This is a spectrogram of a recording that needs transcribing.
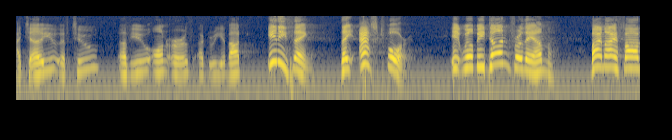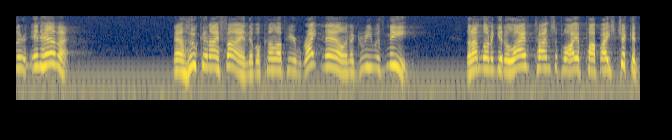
I tell you, if two of you on earth agree about anything they ask for, it will be done for them by my Father in heaven. Now, who can I find that will come up here right now and agree with me that I'm going to get a lifetime supply of Popeye's chicken.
